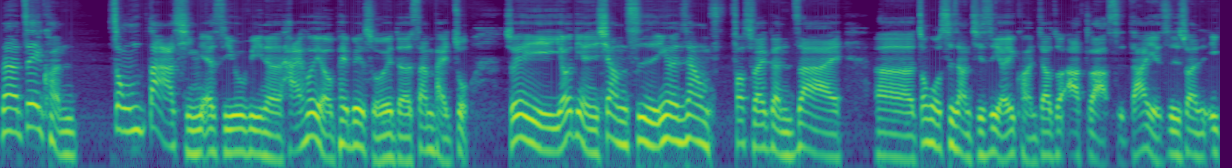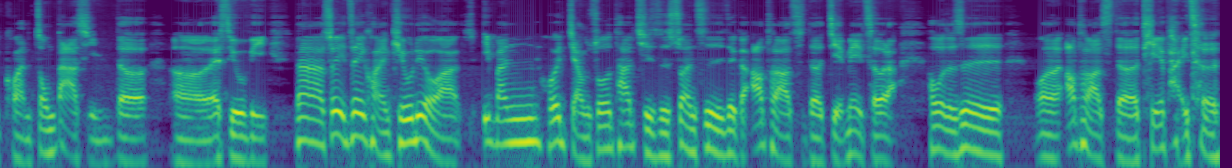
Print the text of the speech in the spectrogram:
那这一款中大型 SUV 呢，还会有配备所谓的三排座，所以有点像是，因为像 Volkswagen 在呃中国市场其实有一款叫做 Atlas，它也是算一款中大型的呃 SUV。那所以这一款 Q6 啊，一般会讲说它其实算是这个 Atlas 的姐妹车啦，或者是。呃，Atlas 的贴牌车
